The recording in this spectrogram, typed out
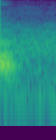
Oh.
